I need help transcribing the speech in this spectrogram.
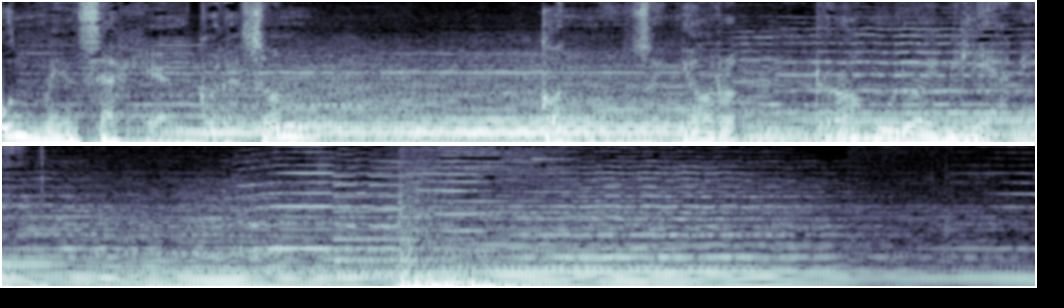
Un mensaje al corazón con Monseñor Rómulo Emiliani.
